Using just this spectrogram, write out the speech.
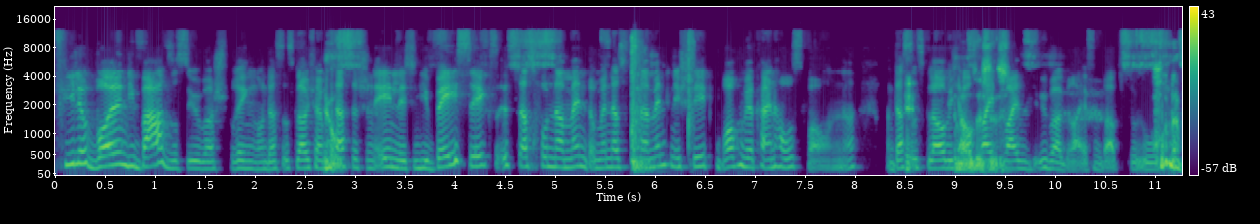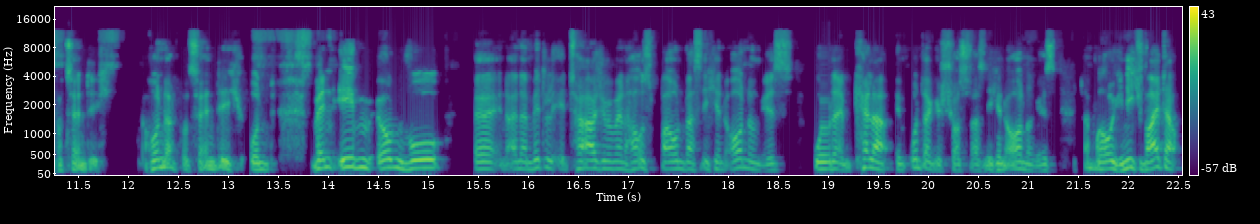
Viele wollen die Basis überspringen und das ist, glaube ich, beim jo. klassischen ähnlich. Die Basics ist das Fundament und wenn das Fundament nicht steht, brauchen wir kein Haus bauen. Ne? Und das ja, ist, glaube ich, genau auch reichweise übergreifend absolut. Hundertprozentig, hundertprozentig. Und wenn eben irgendwo äh, in einer Mitteletage, wenn wir ein Haus bauen, was nicht in Ordnung ist, oder im Keller, im Untergeschoss, was nicht in Ordnung ist, dann brauche ich nicht weiter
